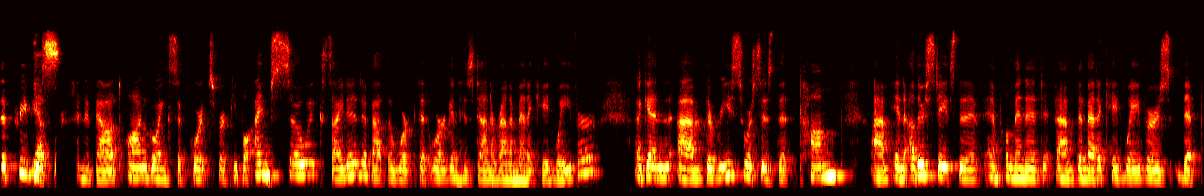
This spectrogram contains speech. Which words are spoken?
the previous yes. question about ongoing supports for people? I'm so excited about the work that Oregon has done around a Medicaid waiver. Again, um, the resources that come um, in other states that have implemented um, the Medicaid waivers that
